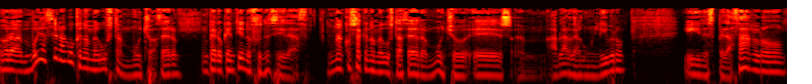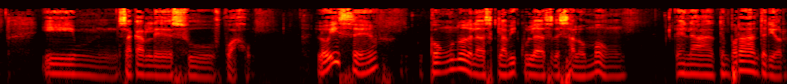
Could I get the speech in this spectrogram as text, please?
Ahora, voy a hacer algo que no me gusta mucho hacer, pero que entiendo su necesidad. Una cosa que no me gusta hacer mucho es em, hablar de algún libro y despedazarlo y mm, sacarle su cuajo. Lo hice con uno de las clavículas de Salomón en la temporada anterior,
